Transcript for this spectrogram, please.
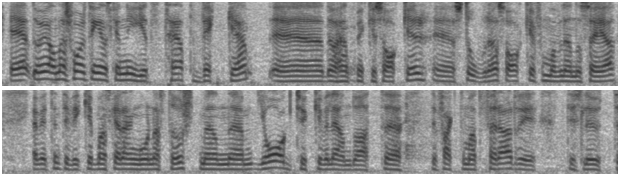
Eh, det har ju annars varit en ganska nyhetstät vecka. Eh, det har hänt mycket saker, eh, stora saker får man väl ändå säga. Jag vet inte vilket man ska rangordna störst men eh, jag tycker väl ändå att eh, det faktum att Ferrari till slut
